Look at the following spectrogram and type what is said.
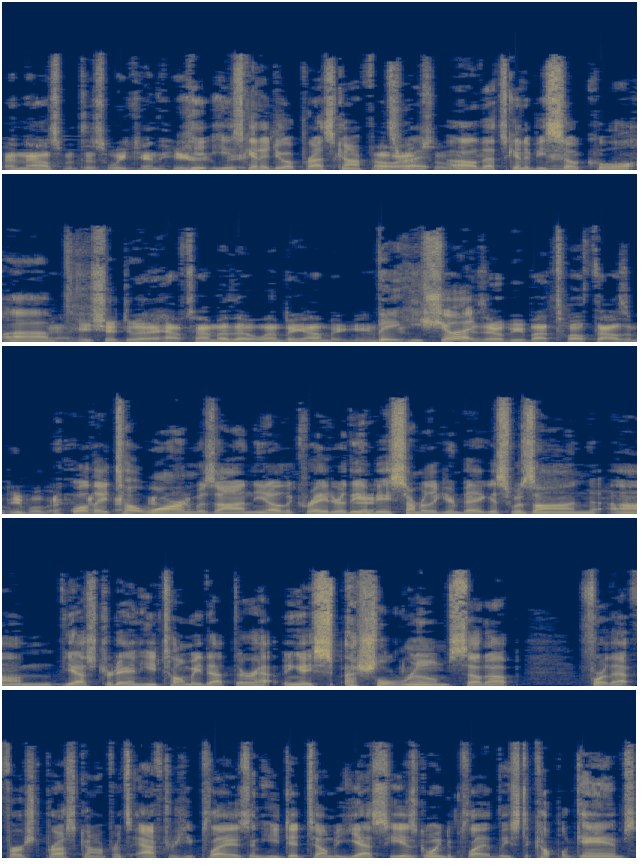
an announcement this weekend here. He, he's going to do a press conference, Oh, right? absolutely. Oh, that's going to be so cool. Um, Yeah, he should do it at halftime of the Wembanyama game. They- he should. There will be about 12,000 people there. well, they told Warren was on, you know, the creator of the Yeah. NBA Summer League here in Vegas was on um, yesterday, and he told me that they're having a special room set up for that first press conference after he plays. And he did tell me, yes, he is going to play at least a couple games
